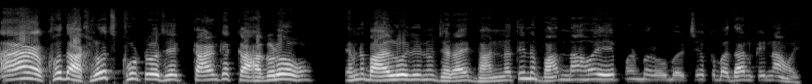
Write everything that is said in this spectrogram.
આ આખો દાખલો જ ખોટો છે કારણ કે કાગડો એમને બાયોલોજીનું જરાય ભાન નથી ને ભાન ના હોય એ પણ બરોબર છે કે બધાને કંઈ ના હોય.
